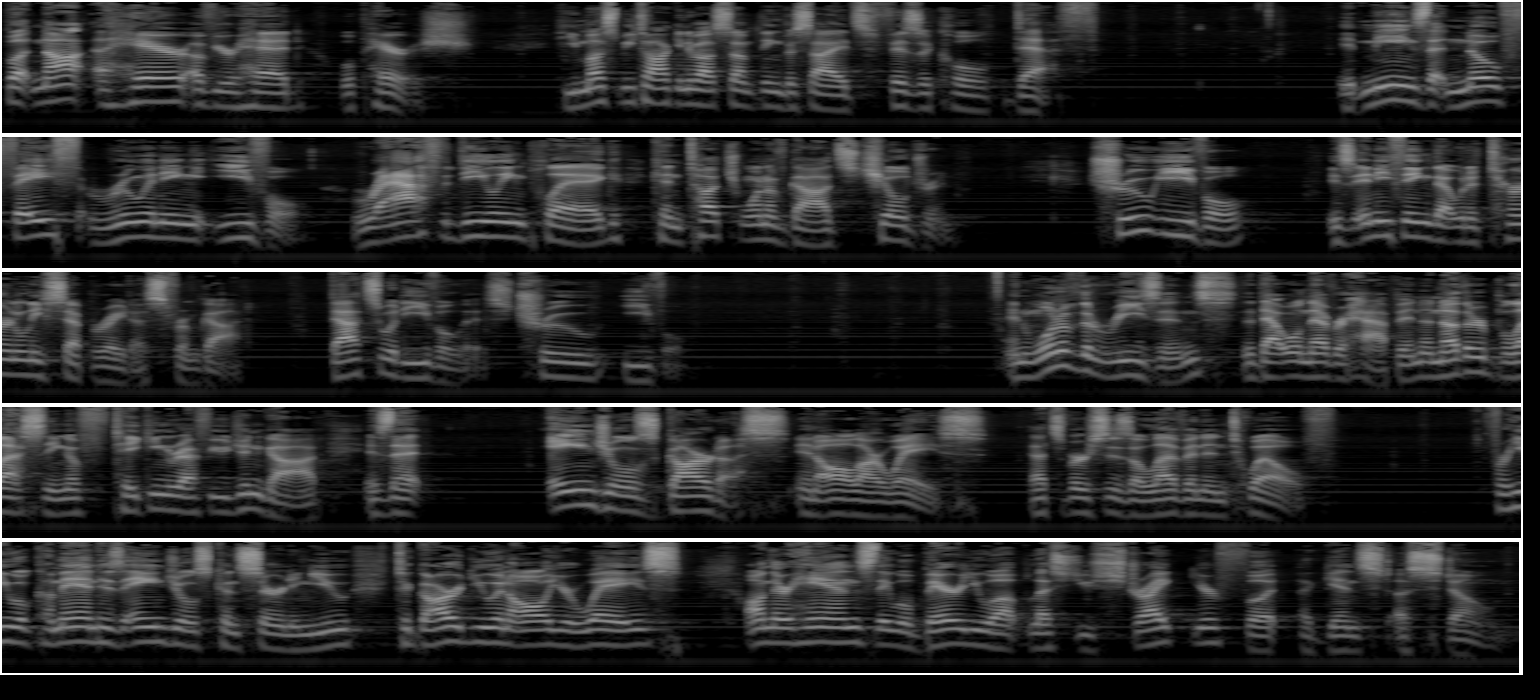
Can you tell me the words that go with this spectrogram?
but not a hair of your head will perish. He must be talking about something besides physical death. It means that no faith ruining evil, wrath dealing plague can touch one of God's children. True evil is anything that would eternally separate us from God. That's what evil is true evil. And one of the reasons that that will never happen, another blessing of taking refuge in God, is that angels guard us in all our ways. That's verses 11 and 12. For he will command his angels concerning you to guard you in all your ways. On their hands they will bear you up, lest you strike your foot against a stone.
